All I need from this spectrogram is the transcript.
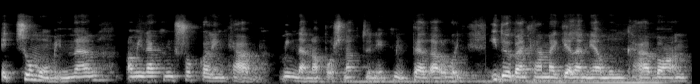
egy csomó minden, ami nekünk sokkal inkább mindennaposnak tűnik, mint például, hogy időben kell megjelenni a munkában,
